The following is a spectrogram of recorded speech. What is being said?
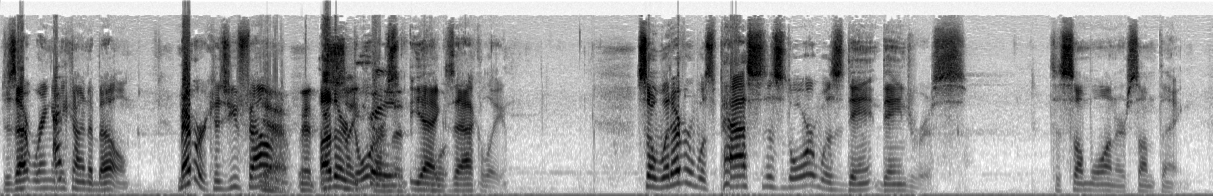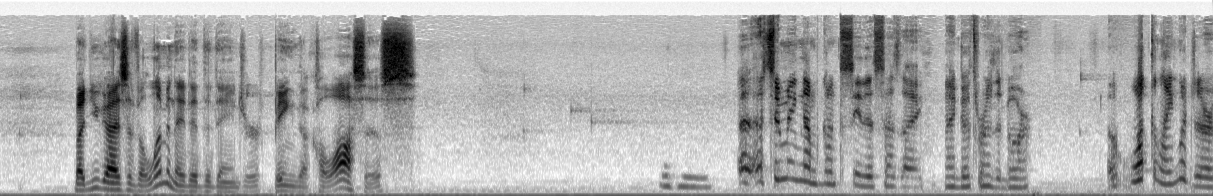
Does that ring any kind of bell? Remember, because you found Yeah, we had the other doors. Yeah, door. exactly. So whatever was past this door was da- dangerous to someone or something. But you guys have eliminated the danger, being the Colossus. Uh, assuming I'm going to see this as I, I go through the door. Uh, what the language are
